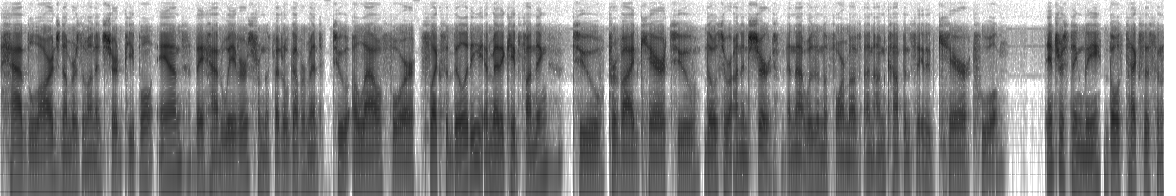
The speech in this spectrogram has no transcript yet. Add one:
had large numbers of uninsured people, and they had waivers from the federal government to allow for flexibility in Medicaid funding to provide care to those who are uninsured. And that was in the form of an uncompensated care pool. Interestingly, both Texas and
